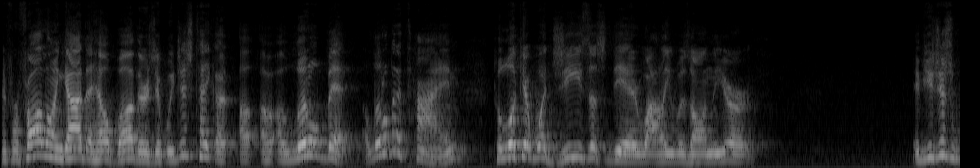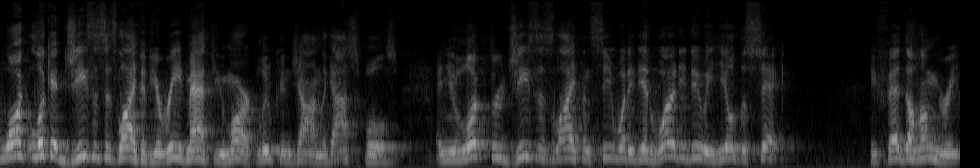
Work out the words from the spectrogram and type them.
If we're following God to help others, if we just take a, a, a little bit, a little bit of time to look at what Jesus did while he was on the earth, if you just walk, look at Jesus' life, if you read Matthew, Mark, Luke, and John, the Gospels, and you look through Jesus' life and see what he did, what did he do? He healed the sick, he fed the hungry,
